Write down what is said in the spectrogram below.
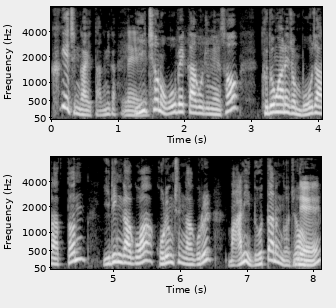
크게 증가했다. 그러니까 네. 2,500가구 중에서 그동안에 좀 모자랐던 1인 가구와 고령층 가구를 많이 넣었다는 거죠. 네.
